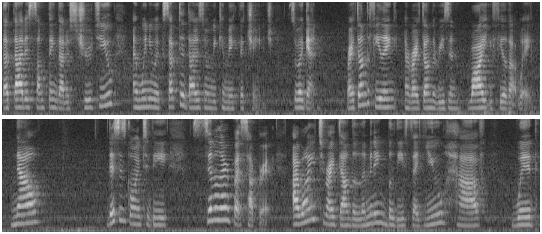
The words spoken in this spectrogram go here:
that that is something that is true to you. And when you accept it, that is when we can make the change. So, again, write down the feeling and write down the reason why you feel that way. Now, this is going to be similar but separate. I want you to write down the limiting beliefs that you have with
